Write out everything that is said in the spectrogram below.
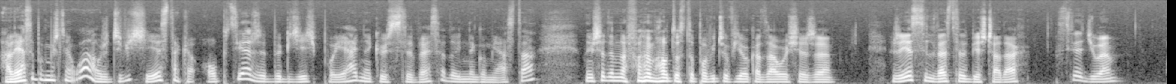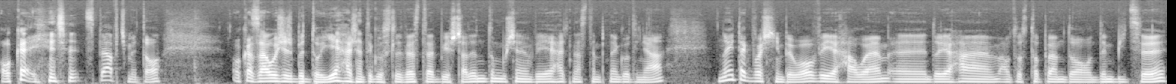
ale ja sobie pomyślałem, wow, rzeczywiście jest taka opcja, żeby gdzieś pojechać na jakiegoś Sylwestra do innego miasta. No i szedłem na forum autostopowiczów i okazało się, że, że jest Sylwester w Bieszczadach. Stwierdziłem, okej, okay, sprawdźmy to. Okazało się, żeby dojechać na tego Sylwestra w Bieszczady, no to musiałem wyjechać następnego dnia. No i tak właśnie było, wyjechałem, e, dojechałem autostopem do Dębicy,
